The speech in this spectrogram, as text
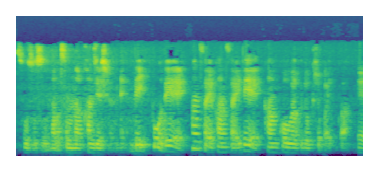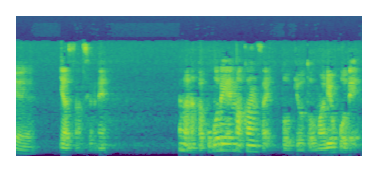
そうそうそう、なんかそんな感じでしたよね。で、一方で、関西は関西で観光学読書会とかえやってたんですよね。だからなんかここで、まあ関西と東京と、まあ両方で、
